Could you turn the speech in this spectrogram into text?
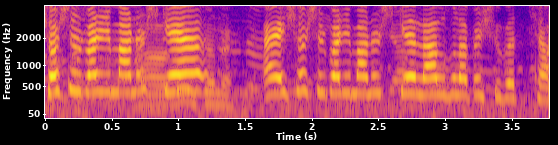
শ্বশুর বাড়ির মানুষকে এই শ্বশুর বাড়ির মানুষকে লাল গোলাপের শুভেচ্ছা।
